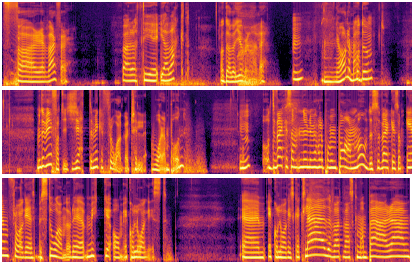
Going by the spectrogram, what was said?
För varför? För att det är elakt. Att döda djuren eller? Mm. Mm, jag håller Och med. dumt. Men det, vi har fått jättemycket frågor till våran podd. Mm. Och det verkar som, nu när vi håller på med barnmode så verkar det som en fråga är bestående och det är mycket om ekologiskt. Ehm, ekologiska kläder, vad, vad ska man bära?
